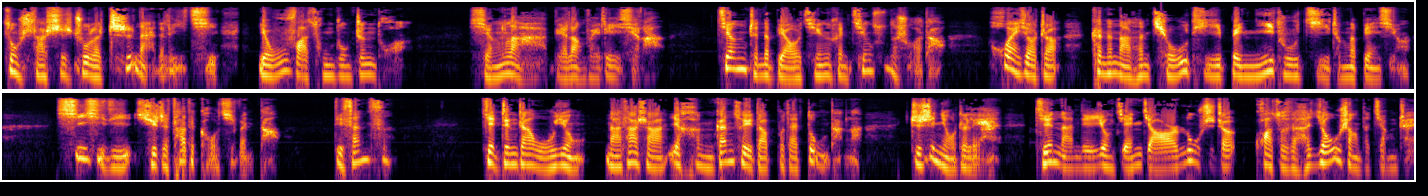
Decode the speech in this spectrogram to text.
纵使他使出了吃奶的力气，也无法从中挣脱。行了，别浪费力气了。江晨的表情很轻松的说道，坏笑着看着那团球体被泥土挤成了变形，嘻嘻地学着他的口气问道：“第三次，见挣扎无用。”娜塔莎也很干脆的不再动弹了，只是扭着脸，艰难地用剪角怒视着跨坐在他腰上的江晨。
